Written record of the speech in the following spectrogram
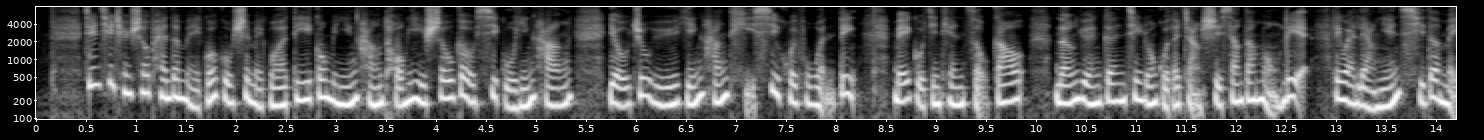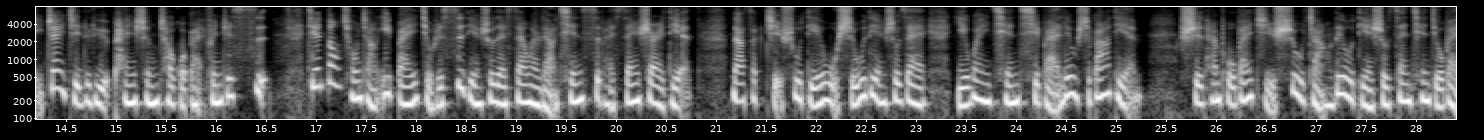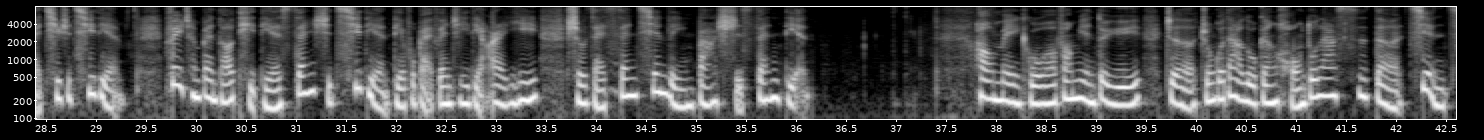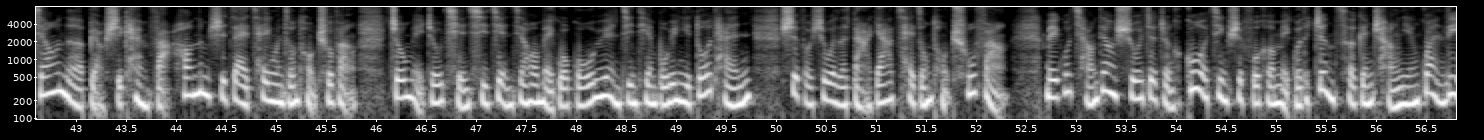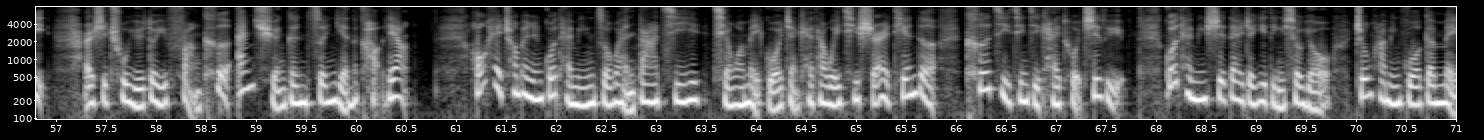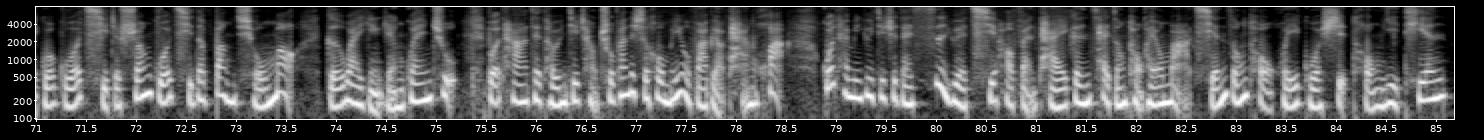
今天清晨收盘的美国股市，美国第一公民银行同意收购系股银行，有助于银行体系恢复稳定。美股今天走高，能源跟金融股的涨势相当猛烈。另外，两年期的美债殖利率攀升超过百分之四。今天道琼涨一百九十四点，收在三万两千四百三十二点；纳斯达克指数跌五十五点，收在一万一千七百六十八点；史坦普五百指数涨六点，收三千九百七十七点；费城半导体跌三十七点，跌幅百分之一点二一，收在三千零八十三点。好，美国方面对于这中国大陆跟洪都拉斯的建交呢，表示看法。好，那么是在蔡英文总统出访中美洲前夕建交，美国国务院今天不愿意多谈，是否是为了打压蔡总统出访？美国强调说，这整个过境是符合美国的政策跟常年惯例，而是出于对于访客安全跟尊严的考量。红海创办人郭台铭昨晚搭机前往美国，展开他为期十二天的科技经济开拓之旅。郭台铭是戴着一顶绣有中华民国跟美国国旗这双国旗的棒球帽，格外引人关注。不过他在桃园机场出发的时候没有发表谈话。郭台铭预计是在四月七号返台，跟蔡总统还有马前总统回国是同一天。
